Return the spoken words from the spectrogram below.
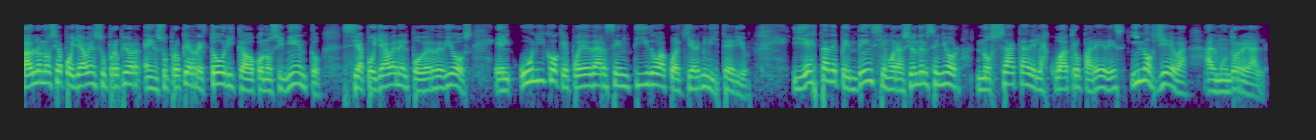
Pablo no se apoyaba en su, propio, en su propia retórica o conocimiento, se apoyaba en el poder de Dios, el único que puede dar sentido a cualquier ministerio. Y esta dependencia en oración del Señor nos saca de las cuatro paredes y nos lleva al mundo real.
